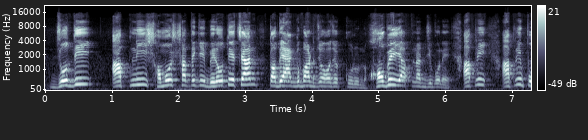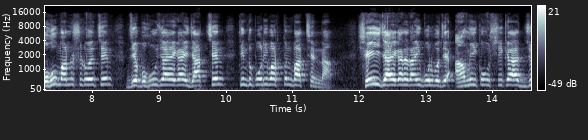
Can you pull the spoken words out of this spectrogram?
যদি আপনি সমস্যা থেকে বেরোতে চান, তবে একবার যোগাযোগ করুন। হবেই আপনার জীবনে। আপনি আপনি বহু মানুষ রয়েছেন যে বহু জায়গায় যাচ্ছেন, কিন্তু পরিবর্তন পাচ্ছেন না। সেই জায়গাতে আমি বলব যে আমি কৌশিক আর্য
